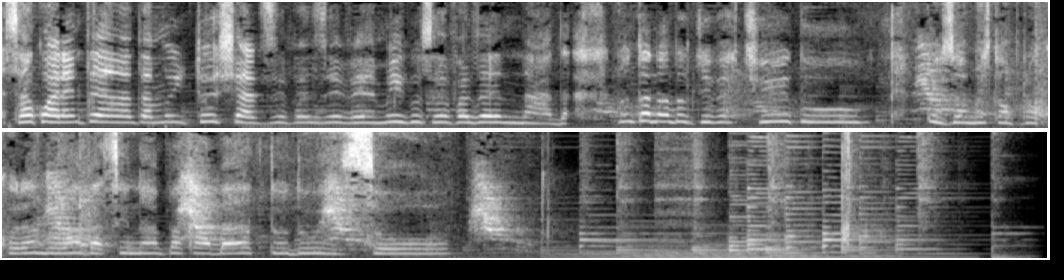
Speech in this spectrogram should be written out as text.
Essa quarentena tá muito chata. Você fazer ver amigos sem fazer nada. Não tá nada divertido. Os homens estão procurando uma vacina pra acabar tudo isso.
